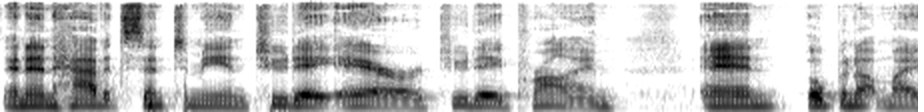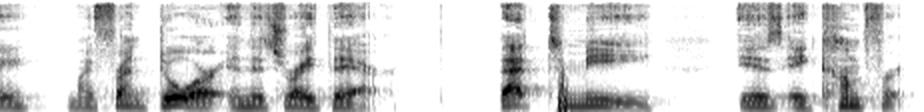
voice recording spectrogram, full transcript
and then have it sent to me in two day air or two day prime and open up my, my front door and it's right there. That to me is a comfort.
